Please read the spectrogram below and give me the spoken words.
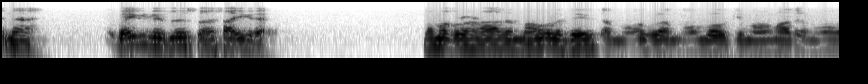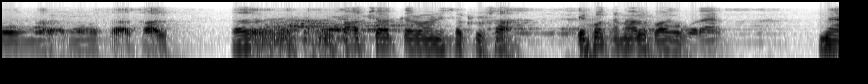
என்ன வைகுண்டத்தில் சாய்கிற. மமகுலநாதன் மமகுல தேவிதம் மமகுலம் மமபோக்கியம் மமமாதிரம் சாட்சாத் கர்வாணி சற்றுஷா எப்போ கண்ணால் பார்க்க போறேன் என்ன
